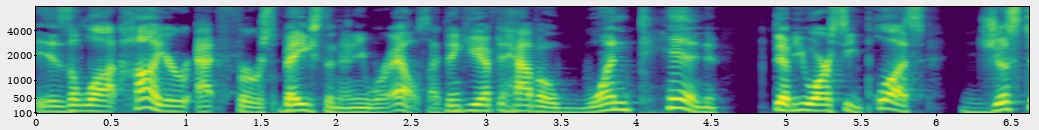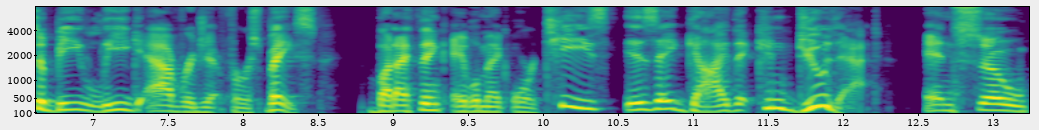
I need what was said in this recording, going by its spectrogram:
is a lot higher at first base than anywhere else. I think you have to have a 110 WRC plus just to be league average at first base. But I think Abimelec Ortiz is a guy that can do that. And so,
